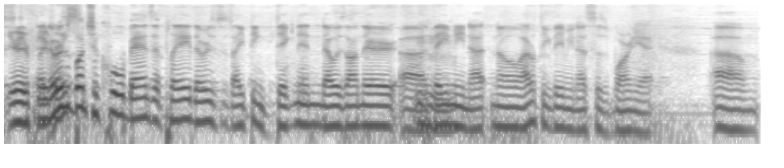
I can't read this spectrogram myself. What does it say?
first. you're in And there was first? a bunch of cool bands that played. There was, I think, Dignan that was on there. Uh. They mean us. No, I don't think They mean us was born yet. Um,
